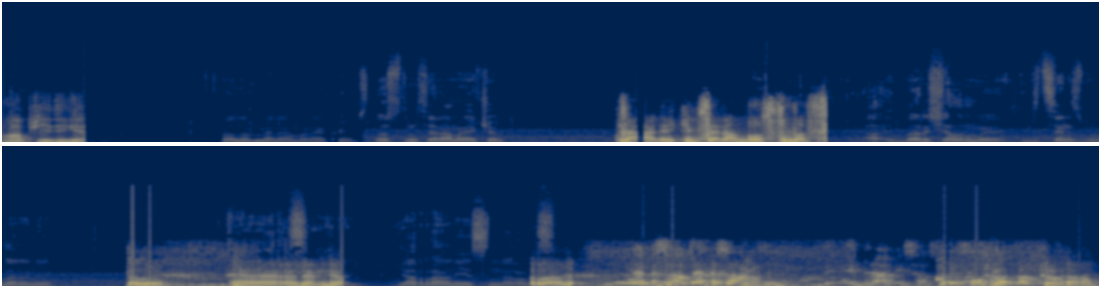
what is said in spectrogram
Hap yedi gel. Oğlum ben amına koyayım. Dostum selamünaleyküm. Aleyküm selam dostum nasıl? A- Barışalım mı? Gitseniz buradan hani. Ee, öyle mi diyor? Yarrağını yesinler. Ya. Emir abi sağ Tamam.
